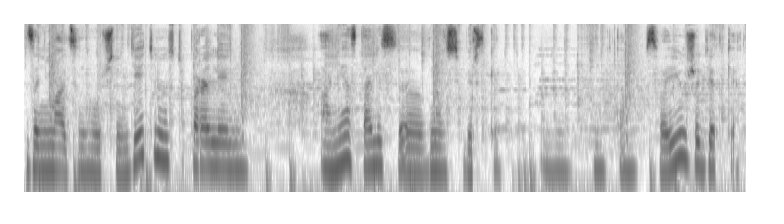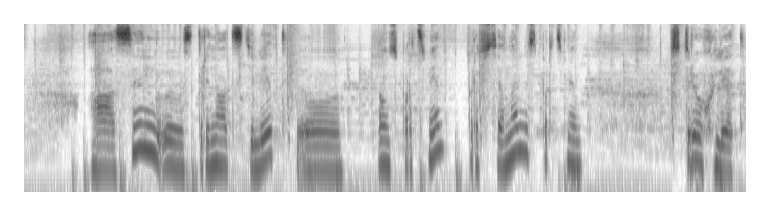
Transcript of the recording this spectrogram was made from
занимаются научной деятельностью параллельно, они остались э, в Новосибирске. У них там свои уже детки. А сын э, с 13 лет, э, он спортсмен, профессиональный спортсмен, с трех лет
